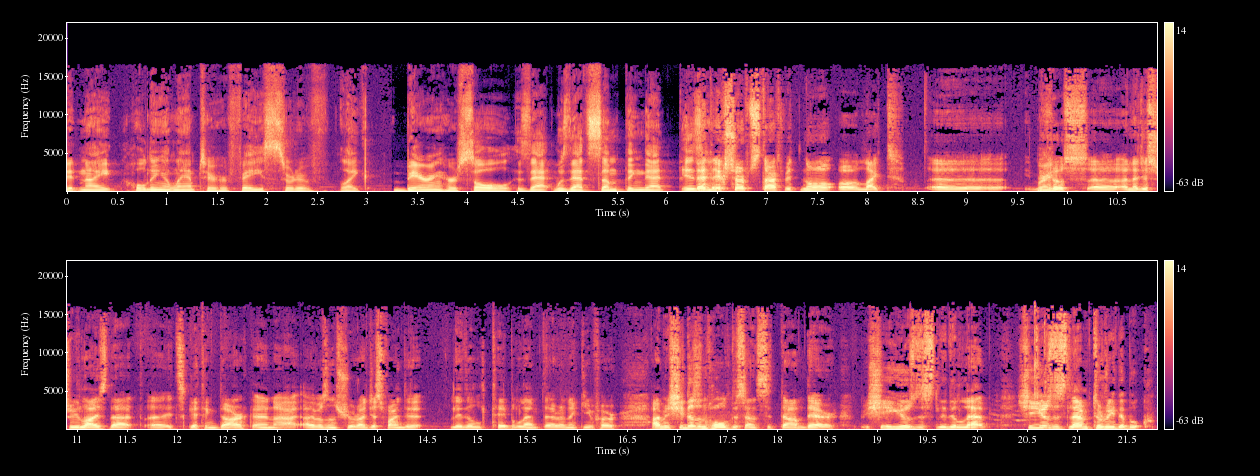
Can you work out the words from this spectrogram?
at night holding a lamp to her face, sort of like baring her soul? Is that was that something that isn't? That excerpt starts with no uh, light. Uh, because right. uh, and I just realized that uh, it's getting dark and I, I wasn't sure. I just find a little table lamp there and I give her. I mean, she doesn't hold this and sit down there. She used this little lamp. She used this lamp to read a book.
